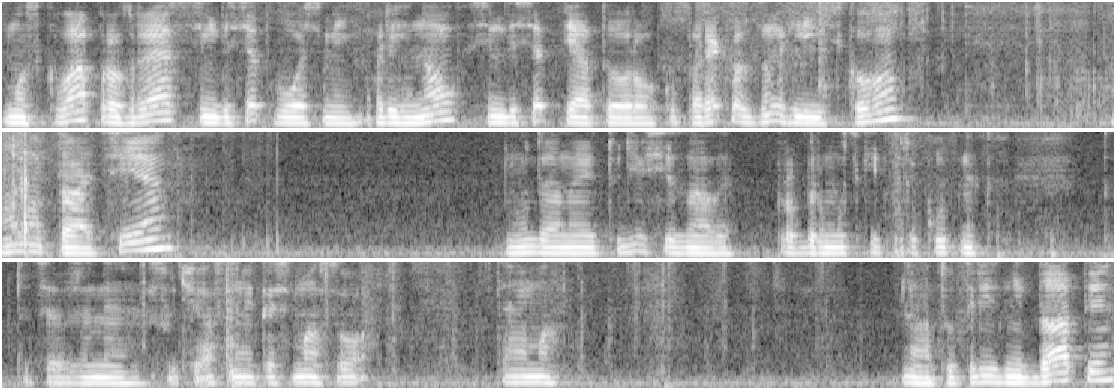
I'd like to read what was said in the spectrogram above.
Москва, Прогрес 78. Оригінал 75-го року. Переклад з англійського. Анотація. Ну да, навіть тоді всі знали про Бермудський трикутник. Тобто це вже не сучасна якась масова тема. А, тут різні дати.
